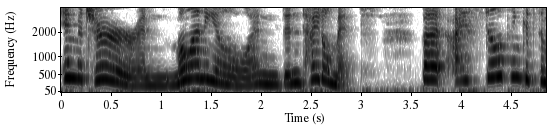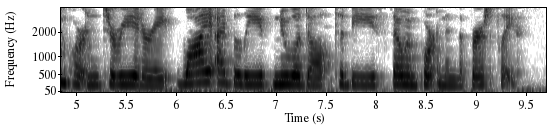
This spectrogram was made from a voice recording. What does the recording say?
immature and millennial and entitlement. But I still think it's important to reiterate why I believe New Adult to be so important in the first place,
